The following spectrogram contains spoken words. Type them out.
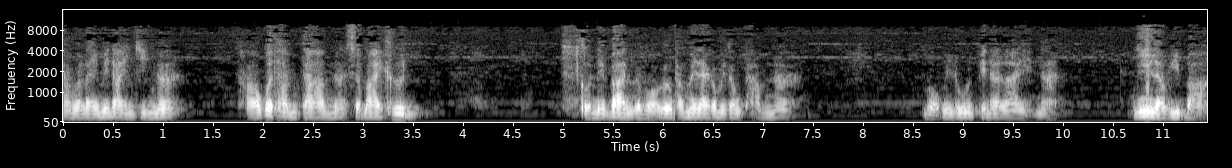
ทำอะไรไม่ได้จริงๆนะเขาก็ทำตามนะสบายขึ้น คนในบ้านก็บอกเออทำไม่ได้ก็ไม่ต้องทำนะ บอกไม่รู้มันเป็นอะไรนานนี่แหละวิบาก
